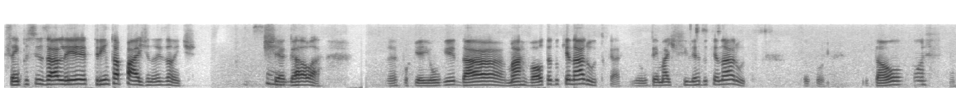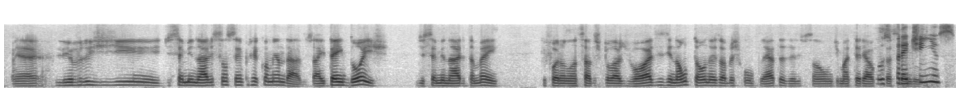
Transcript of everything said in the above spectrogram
sem precisar ler 30 páginas antes de chegar lá. Né? Porque Jung dá mais volta do que Naruto, cara. Jung tem mais filler do que Naruto. Então, é, livros de, de seminário são sempre recomendados. Aí tem dois de seminário também, que foram lançados pelas vozes e não estão nas obras completas, eles são de material que Os tá pretinhos?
